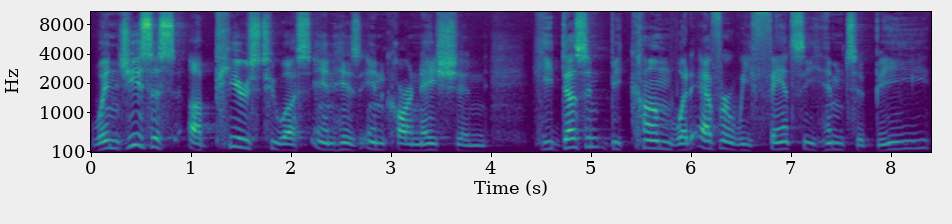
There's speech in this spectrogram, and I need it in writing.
When Jesus appears to us in his incarnation, he doesn't become whatever we fancy him to be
